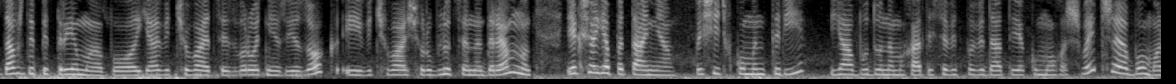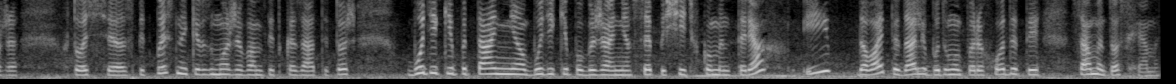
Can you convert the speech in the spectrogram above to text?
завжди підтримує, бо я відчуваю цей зворотній зв'язок і відчуваю, що роблю це не даремно. Якщо є питання, пишіть в коментарі. Я буду намагатися відповідати якомога швидше, або може хтось з підписників зможе вам підказати. Тож будь-які питання, будь-які побажання, все пишіть в коментарях, і давайте далі будемо переходити саме до схеми.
